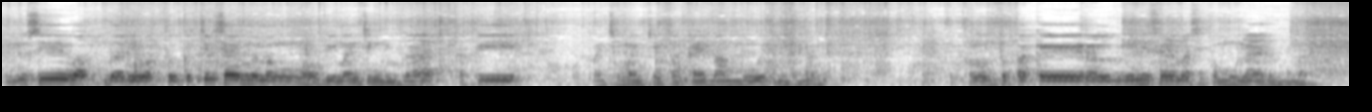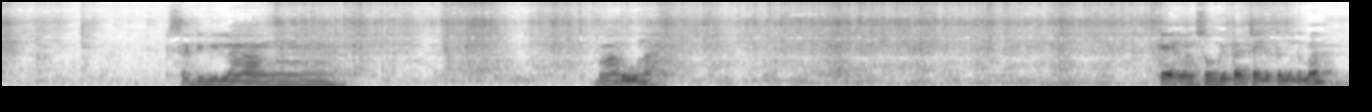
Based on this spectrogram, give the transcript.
Dulu sih dari waktu kecil saya memang hobi mancing juga, tapi mancing-mancing pakai bambu ya teman-teman. Kalau untuk pakai rel begini saya masih pemula ya teman-teman. Bisa dibilang baru lah. Oke, langsung kita cek ya teman-teman.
